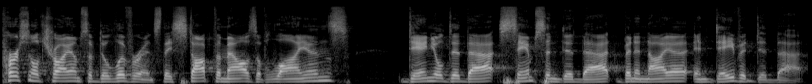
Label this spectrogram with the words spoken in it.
personal triumphs of deliverance. They stopped the mouths of lions. Daniel did that. Samson did that. Benaiah and David did that.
